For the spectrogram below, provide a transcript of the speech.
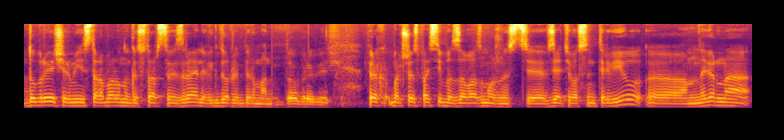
Добрый вечер, министр обороны государства Израиля Виктор Либерман. Добрый вечер. Во-первых, большое спасибо за возможность э, взять у вас интервью. Э, наверное,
